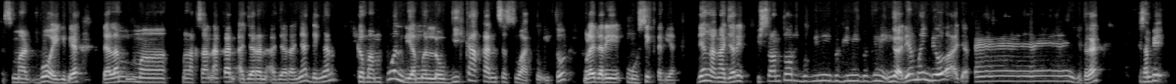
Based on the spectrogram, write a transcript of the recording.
smart boy gitu ya dalam me melaksanakan ajaran-ajarannya dengan kemampuan dia melogikakan sesuatu itu mulai dari musik tadi ya. Dia nggak ngajarin Islam tuh harus begini begini begini. Enggak dia main biola aja teng gitu kan. Sampai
